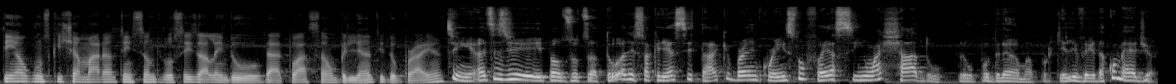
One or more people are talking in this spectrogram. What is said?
Tem alguns que chamaram a atenção de vocês, além do, da atuação brilhante do Brian. Sim, antes de ir para os outros atores, só queria citar que o Brian Cranston foi assim um achado pro, pro drama, porque ele veio da comédia.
